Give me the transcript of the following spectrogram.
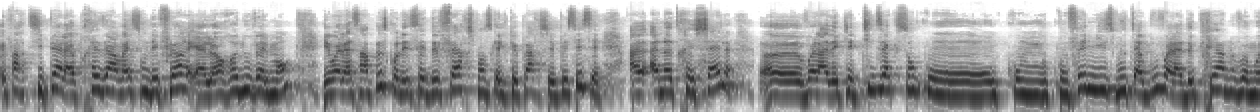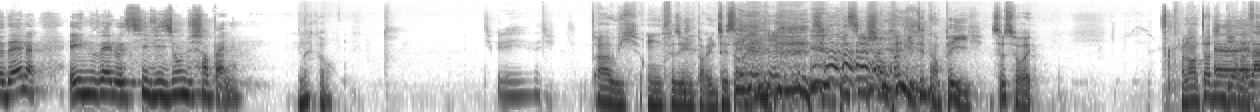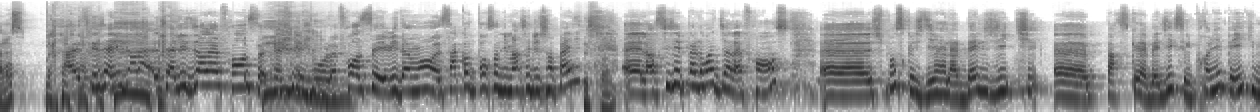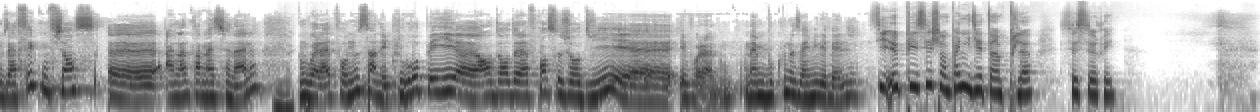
participer à la préservation des fleurs et à leur renouvellement. Et voilà, c'est un peu ce qu'on essaie de faire, je pense quelque part chez PC, c'est à, à notre échelle, euh, voilà, avec les petites actions qu'on qu'on qu'on fait mises bout à bout, de créer un nouveau modèle et une nouvelle aussi vision du champagne. D'accord. Tu les-. Ah oui, on faisait une par une, c'est ça. si le PC Champagne était un pays, ce serait. Alors interdit de dire Euh, la la- France. Ah, Est-ce que j'allais dire, la, dire la France Parce que bon, la France, c'est évidemment 50% du marché du champagne. C'est ça. Euh, alors, si j'ai pas le droit de dire la France, euh, je pense que je dirais la Belgique, euh, parce que la Belgique, c'est le premier pays qui nous a fait confiance euh, à l'international. Donc voilà, pour nous, c'est un des plus gros pays euh, en dehors de la France aujourd'hui. Et, euh, et voilà, donc on aime beaucoup nos amis les Belges. Si EPC Champagne était un plat, ce serait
